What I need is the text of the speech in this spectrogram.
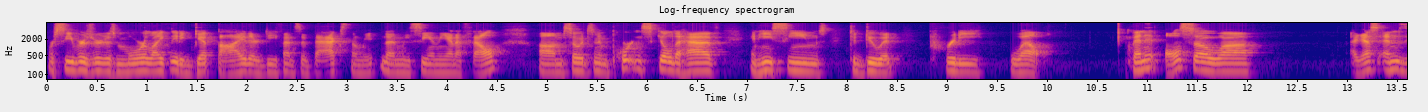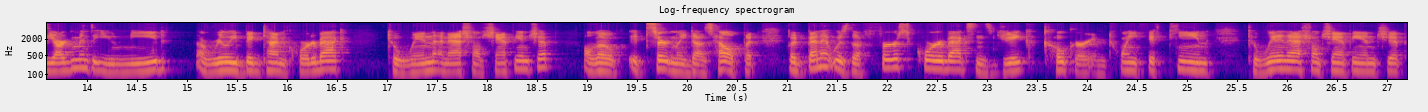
receivers are just more likely to get by their defensive backs than we than we see in the NFL. Um, so it's an important skill to have, and he seems to do it pretty well. Bennett also uh, I guess, ends the argument that you need a really big time quarterback to win a national championship. Although it certainly does help, but but Bennett was the first quarterback since Jake Coker in 2015 to win a national championship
